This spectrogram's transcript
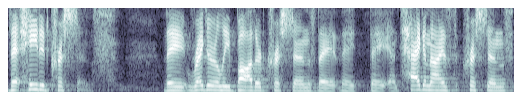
that hated Christians. They regularly bothered Christians, they, they, they antagonized Christians.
